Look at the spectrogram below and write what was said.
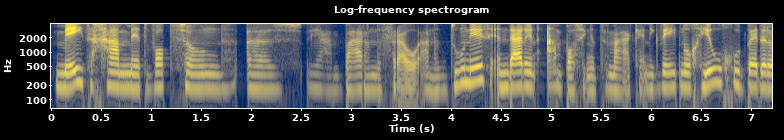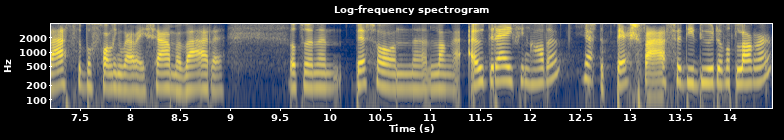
mee te gaan met wat zo'n uh, ja, barende vrouw aan het doen is en daarin aanpassingen te maken. En ik weet nog heel goed bij de laatste bevalling waar wij samen waren, dat we een, best wel een uh, lange uitdrijving hadden. Ja. Dus de persfase die duurde wat langer.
